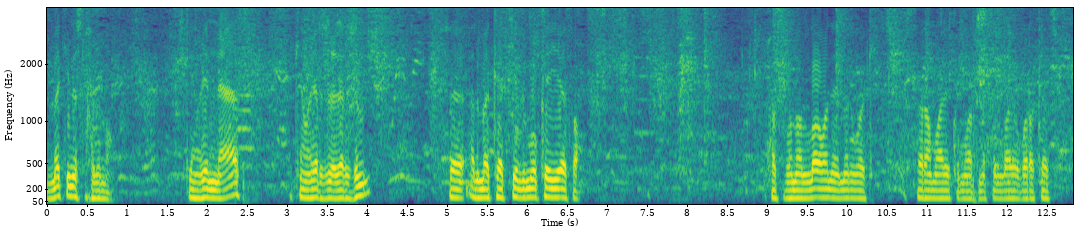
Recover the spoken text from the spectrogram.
ما كايناش الخدمة. كاين غير النعاس كاين غير رجل على رجل في المكاتب المكيفة. حسبنا الله ونعم الوكيل. السلام عليكم ورحمة الله وبركاته.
